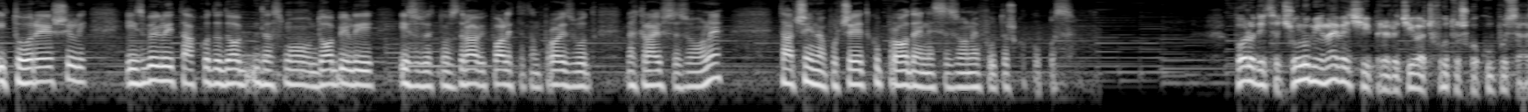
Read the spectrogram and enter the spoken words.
i to rešili, izbegli tako da, da smo dobili izuzetno zdrav i kvalitetan proizvod na kraju sezone tačnije na početku prodajne sezone futoškog kupusa. Porodica Ćulum je najveći prerađivač futoškog kupusa,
